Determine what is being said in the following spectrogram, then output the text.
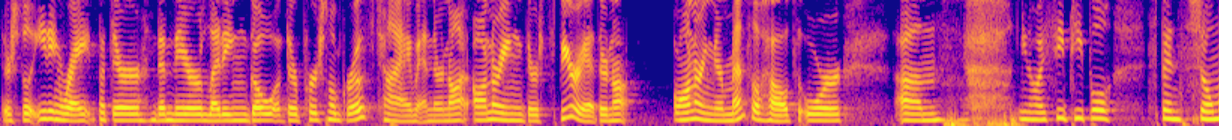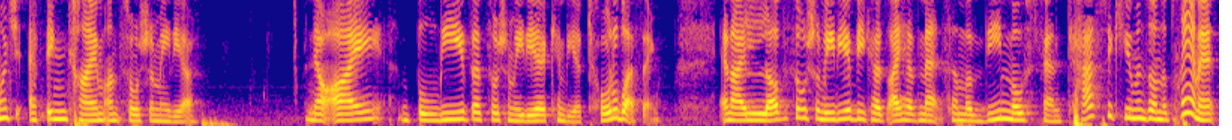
they're still eating right but they're then they're letting go of their personal growth time and they're not honoring their spirit. They're not honoring their mental health or um, you know i see people spend so much effing time on social media. Now i believe that social media can be a total blessing. And I love social media because I have met some of the most fantastic humans on the planet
